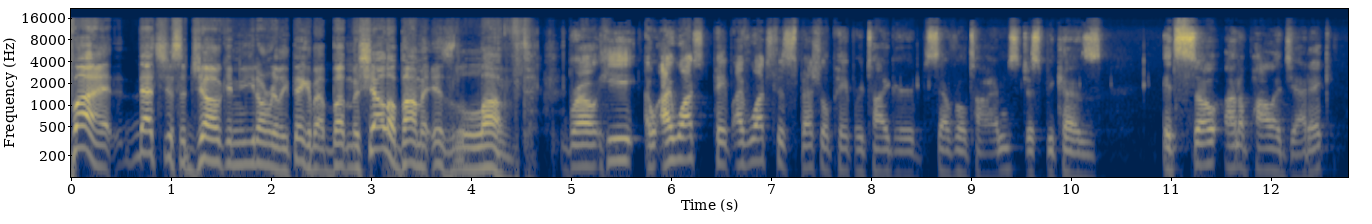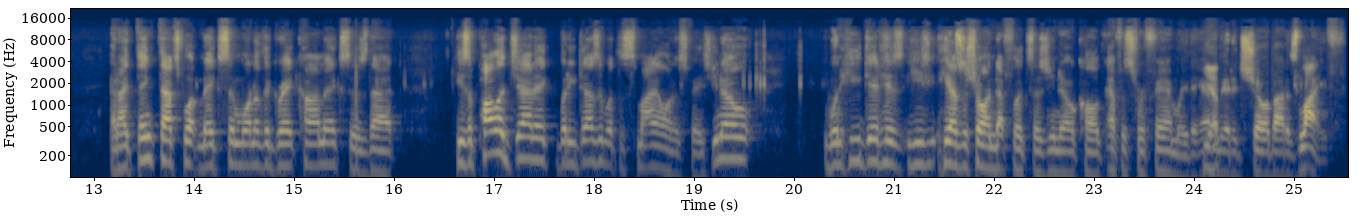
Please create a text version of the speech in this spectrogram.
but that's just a joke and you don't really think about it. But Michelle Obama is loved. Bro he i watched paper i've watched his special paper tiger several times just because it's so unapologetic. And i think that's what makes him one of the great comics is that he's apologetic but he does it with a smile on his face. You know when he did his he, he has a show on netflix as you know called f is for family the Yep. animated show about his life.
